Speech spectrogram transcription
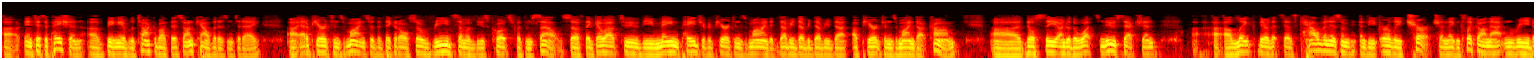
uh, anticipation of being able to talk about this on Calvinism today uh, at a Puritan's mind so that they could also read some of these quotes for themselves. So if they go out to the main page of a Puritan's Mind at www.apuritansmind.com, uh, they'll see under the What's New section a, link there that says Calvinism in the Early Church, and they can click on that and read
